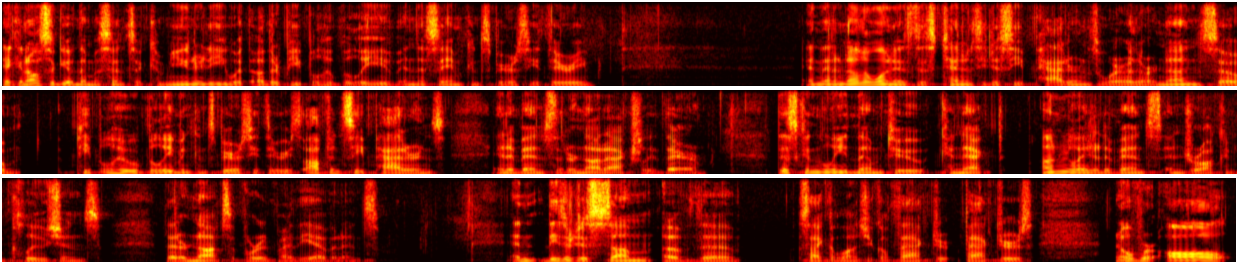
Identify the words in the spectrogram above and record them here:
It can also give them a sense of community with other people who believe in the same conspiracy theory. And then another one is this tendency to see patterns where there are none. So, people who believe in conspiracy theories often see patterns in events that are not actually there. This can lead them to connect unrelated events and draw conclusions that are not supported by the evidence. And these are just some of the psychological factor, factors. And overall,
